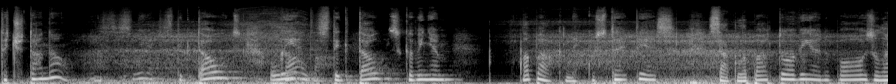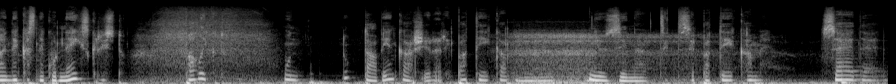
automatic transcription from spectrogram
Taču tā nav. Visas lietas tik daudz, lietas tik daudz, ka viņam labāk nekustēties, saglabāt to vienu pozu, lai nekas nekur neizkristu, paliktu. Un nu, tā vienkārši ir arī patīkami. Jūs zināt, cik tas ir patīkami. Sēdēt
